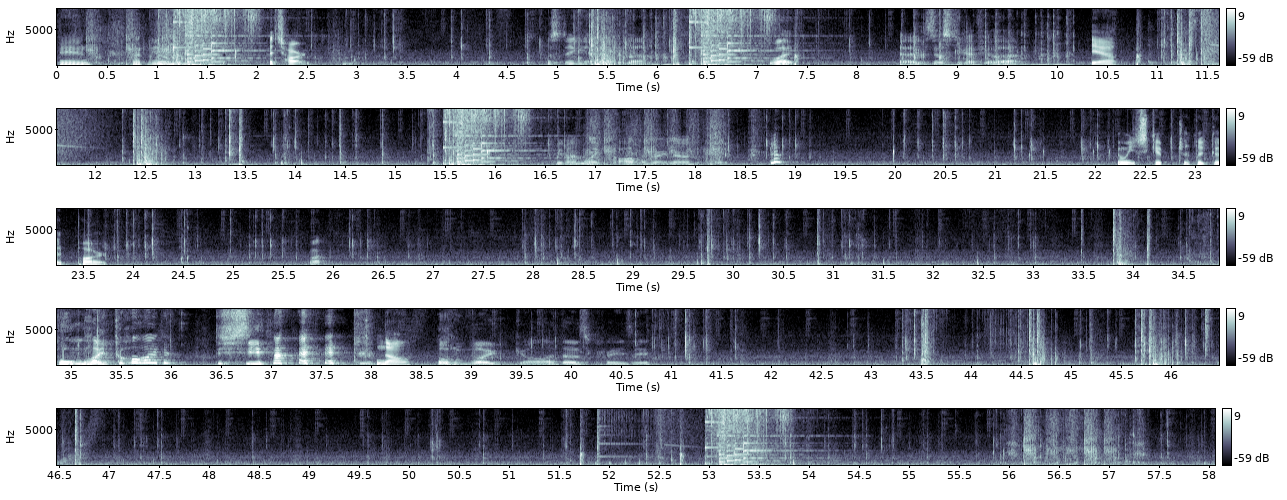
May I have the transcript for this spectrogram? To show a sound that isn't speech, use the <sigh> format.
And I don't know. It's hard. Existing, yeah, I feel that. What? Yeah, existing, I feel that. Yeah. Dude, I'm like coughing right now. Nope. Can we skip to the good part? Oh my god! Did you see that? <laughs> No. oh my god, that was crazy.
